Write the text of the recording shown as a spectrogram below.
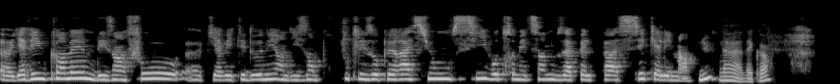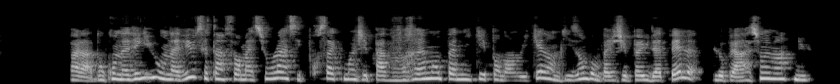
Euh, il y avait eu quand même des infos euh, qui avaient été données en disant pour toutes les opérations, si votre médecin ne nous appelle pas, c'est qu'elle est maintenue. Ah d'accord. Voilà, donc on avait eu, on avait eu cette information-là. C'est pour ça que moi j'ai pas vraiment paniqué pendant le week-end en me disant bon bah j'ai pas eu d'appel, l'opération est maintenue.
